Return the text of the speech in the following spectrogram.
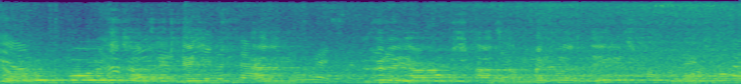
Johan Polis uit Genk en Rune Jacobs uit Mechelen, 9 seconden voorsprong.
